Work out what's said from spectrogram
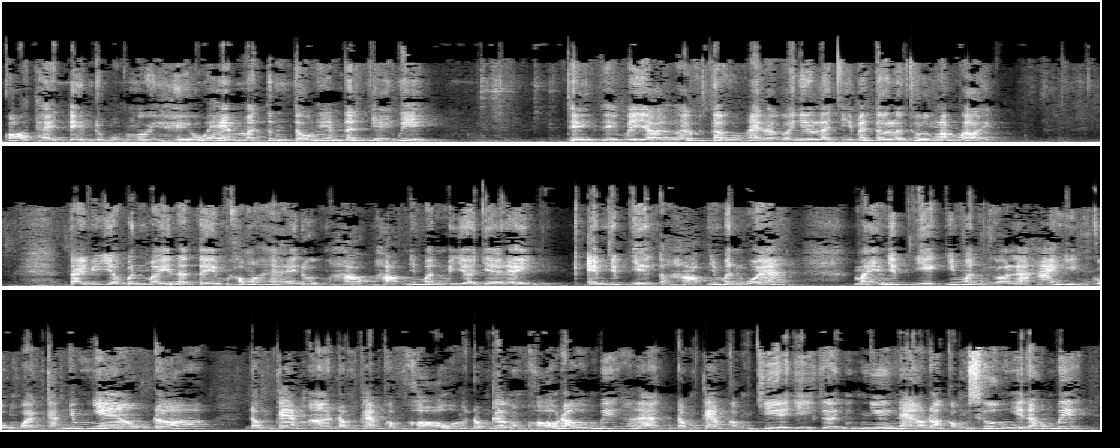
có thể tìm được một người hiểu em mà tin tưởng em đến vậy quý vị. Thì thì bây giờ tới lúc này là coi như là chị bé tư là thương lắm rồi. Tại bây giờ bên mỹ là tìm không có hệ được hợp hợp với mình. Bây giờ về đây em giúp việc hợp với mình quá. Mà em giúp việc với mình gọi là hai gì cùng hoàn cảnh giống nhau. Đó đồng cam à, đồng cam cộng khổ đồng cam cộng khổ đâu không biết hay là đồng cam cộng chia gì như thế nào đó cộng sướng gì đó không biết.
